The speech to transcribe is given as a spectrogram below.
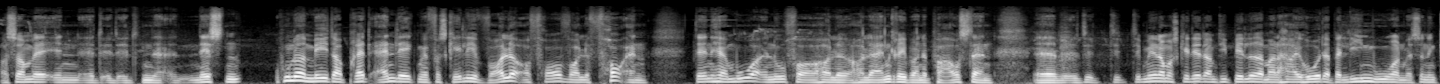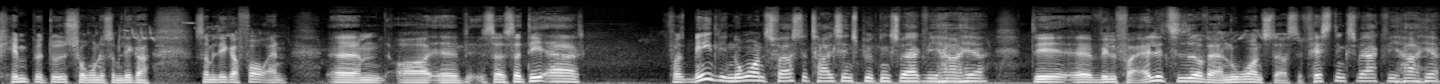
og så med en, et, et, et, et næsten 100 meter bredt anlæg med forskellige volde og forvolde foran den her mur nu for at holde, holde angriberne på afstand. Øh, det, det, det minder måske lidt om de billeder, man har i hovedet af Berlinmuren med sådan en kæmpe dødszone, som ligger, som ligger foran. Øh, og, øh, så, så det er formentlig Nordens første teglstensbygningsværk, vi har her. Det øh, vil for alle tider være Nordens største fæstningsværk, vi har her.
